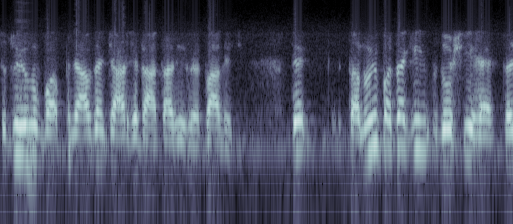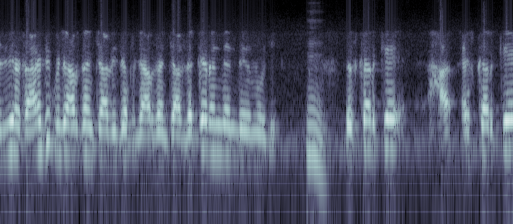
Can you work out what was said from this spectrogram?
ਤੇ ਤੁਸੀਂ ਉਹਨੂੰ ਪੰਜਾਬ ਦਾ ਇੰਚਾਰਜ ਹਟਾਤਾ ਸੀ ਫਿਰ ਬਾਅਦ ਵਿੱਚ। ਤੇ ਤੁਹਾਨੂੰ ਵੀ ਪਤਾ ਕਿ ਦੋਸ਼ੀ ਹੈ ਤੇ ਜੀ ਹਟਾਇਆ ਸੀ ਪੰਜਾਬ ਦਾ ਇੰਚਾਰਜ ਤੇ ਪੰਜਾਬ ਦਾ ਇੰਚਾਰਜ ਅੱਗੇ ਰਹਿੰਦੇ ਨੇ ਉਹਨੂੰ ਜੀ। ਇਸ ਕਰਕੇ ਇਸ ਕਰਕੇ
